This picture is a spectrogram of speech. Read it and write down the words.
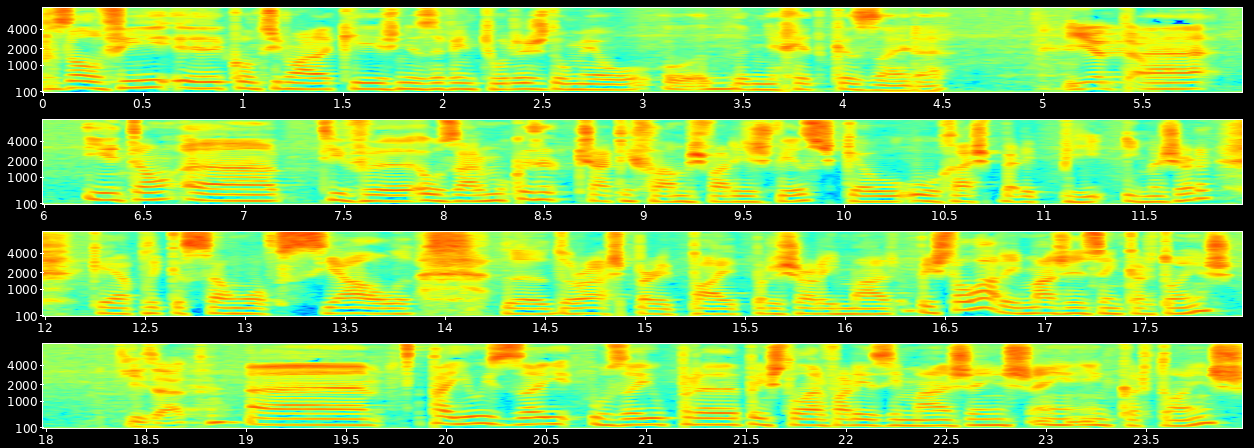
resolvi continuar aqui as minhas aventuras do meu, da minha rede caseira. E então? E então uh, tive a usar uma coisa que já aqui falámos várias vezes, que é o, o Raspberry Pi Imager, que é a aplicação oficial do Raspberry Pi para, para instalar imagens em cartões. Exato. Uh, pá, eu usei, usei-o para, para instalar várias imagens em, em cartões.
